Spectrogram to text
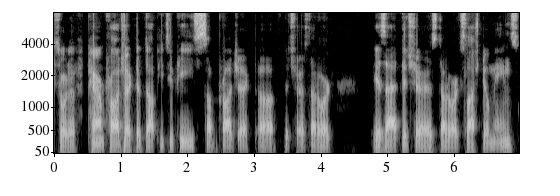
sort of parent project of .p2p, sub-project of bitshares.org is at bitshares.org slash domains.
